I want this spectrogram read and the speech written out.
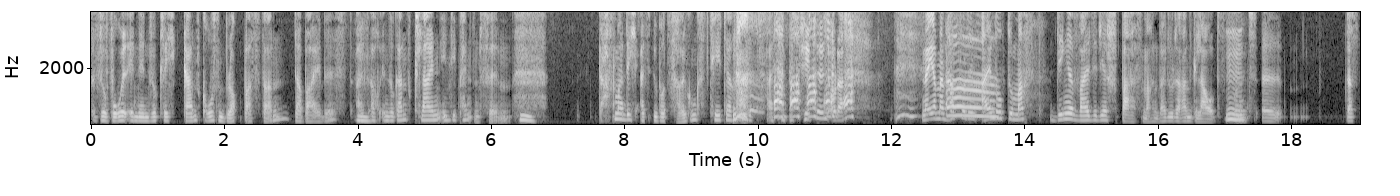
sowohl in den wirklich ganz großen Blockbustern dabei bist, als auch in so ganz kleinen Independent-Filmen. Darf man dich als Überzeugungstäterin betiteln oder? Naja, man hat so den Eindruck, du machst Dinge, weil sie dir Spaß machen, weil du daran glaubst. Und äh, das,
